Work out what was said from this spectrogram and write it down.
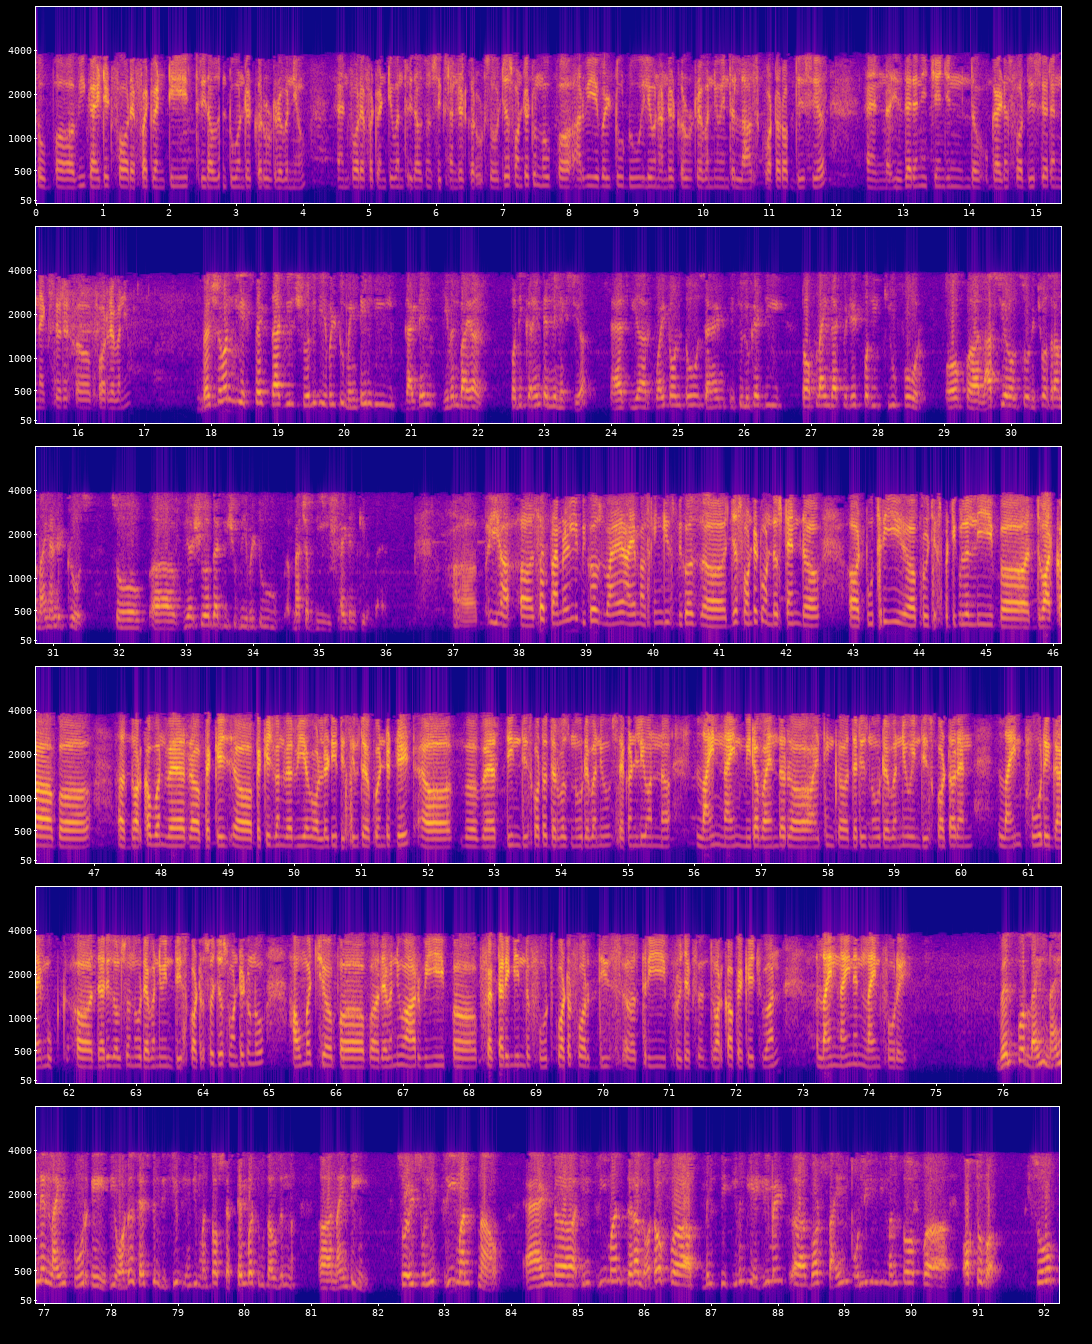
So uh, we guided for FY20 3,200 crore revenue and for FY21 3,600 crore. So just wanted to know, uh, are we able to do 1,100 crore revenue in the last quarter of this year? And is there any change in the guidance for this year and next year uh, for revenue? Well, Shravan, we expect that we'll surely be able to maintain the guidance given by us for the current and the next year, as we are quite on toes. And if you look at the top line that we did for the Q4 of uh, last year also, which was around 900 crores. So uh, we are sure that we should be able to match up the guidance given by us. Uh, yeah, uh, sir, primarily because why I am asking is because uh, just wanted to understand uh, uh, two, three uh, projects, particularly uh, Dwarka, uh, uh, Dwarka one where uh, package uh, package one where we have already received the appointed date, uh, where in this quarter there was no revenue. Secondly, on uh, line 9 Mira uh, I think uh, there is no revenue in this quarter and line 4 a Gaimukh, uh, there is also no revenue in this quarter. So just wanted to know how much uh, uh, revenue are we uh, factoring in the fourth quarter for these uh, three projects, Dwarka package 1, line 9 and line 4A. Well, for line 9 and line 4A, the orders has been received in the month of September 2019. So it's only three months now. And uh, in three months, there are a lot of, uh, means the, even the agreement uh, got signed only in the month of uh, October. So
